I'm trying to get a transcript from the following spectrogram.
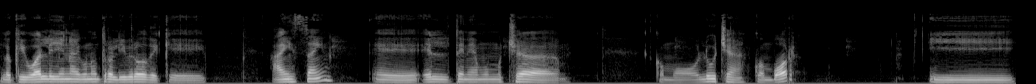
Lo que igual leí en algún otro libro de que Einstein, eh, él tenía mucha, como lucha con Bohr, y,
